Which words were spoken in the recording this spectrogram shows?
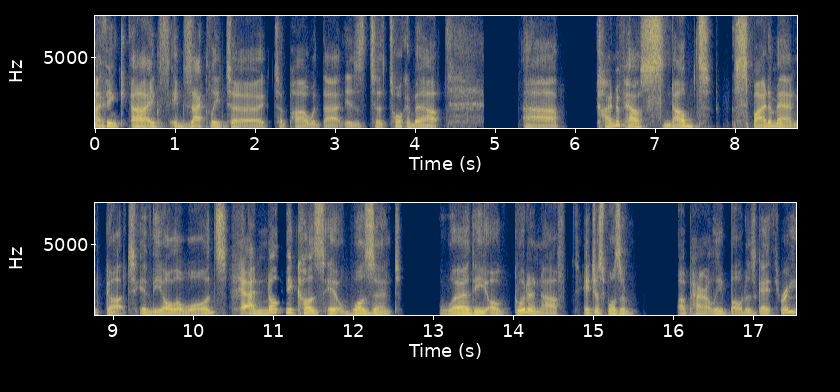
I think uh, ex- exactly to to par with that is to talk about uh, kind of how snubbed Spider-Man got in the all awards, Yeah. and not because it wasn't worthy or good enough. It just wasn't apparently Baldur's Gate three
